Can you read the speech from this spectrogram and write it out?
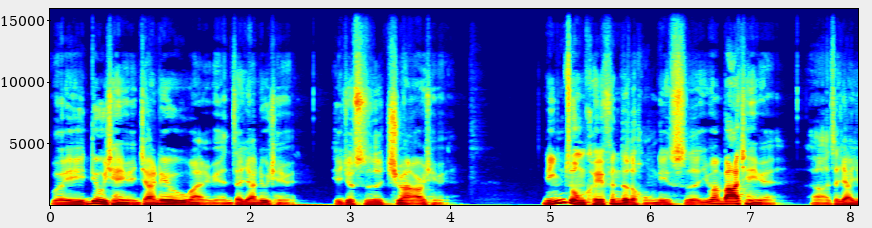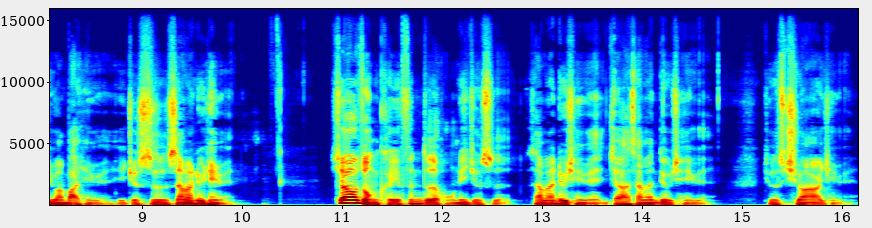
为六千元加六万元再加六千元，也就是七万二千元。林总可以分得的红利是一万八千元啊，再加一万八千元，也就是三万六千元。肖总可以分得的红利就是三万六千元加三万六千元，就是七万二千元。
